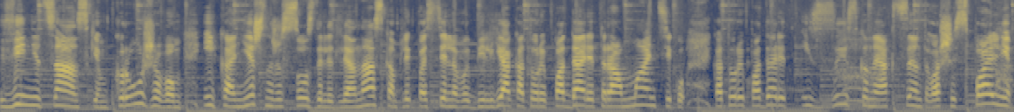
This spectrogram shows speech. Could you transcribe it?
венецианским кружевом и, конечно же, создали для нас комплект постельного белья, который подарит романтику, который подарит изысканный акцент вашей спальни.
